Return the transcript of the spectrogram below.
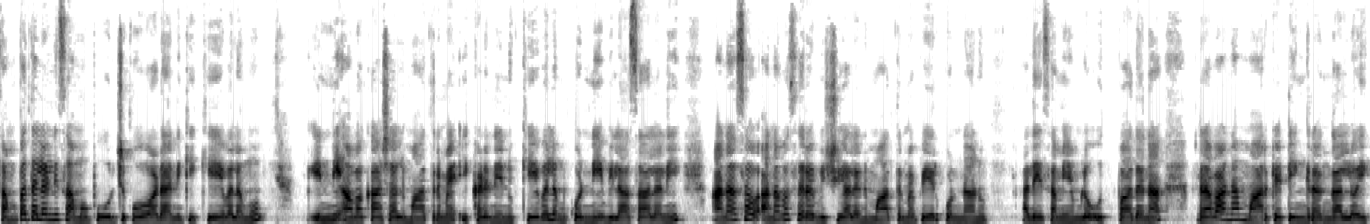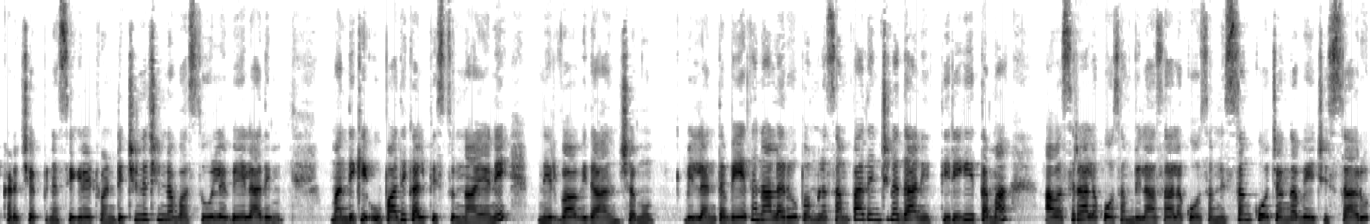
సంపదలని సమకూర్చుకోవడానికి కేవలము ఇన్ని అవకాశాలు మాత్రమే. ఇక్కడ నేను కేవలం కొన్ని విలాసాలని అనవస అనవసర విషయాలని మాత్రమే పేర్కొన్నాను. అదే సమయంలో ఉత్పాదన రవాణా మార్కెటింగ్ రంగాల్లో ఇక్కడ చెప్పిన సిగరెట్ వంటి చిన్న చిన్న వస్తువులు వేలాది మందికి ఉపాధి కల్పిస్తున్నాయని నిర్వావిధాంశము వీళ్ళంతా వేతనాల రూపంలో సంపాదించిన దాన్ని తిరిగి తమ అవసరాల కోసం విలాసాల కోసం నిస్సంకోచంగా వేచిస్తారు.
